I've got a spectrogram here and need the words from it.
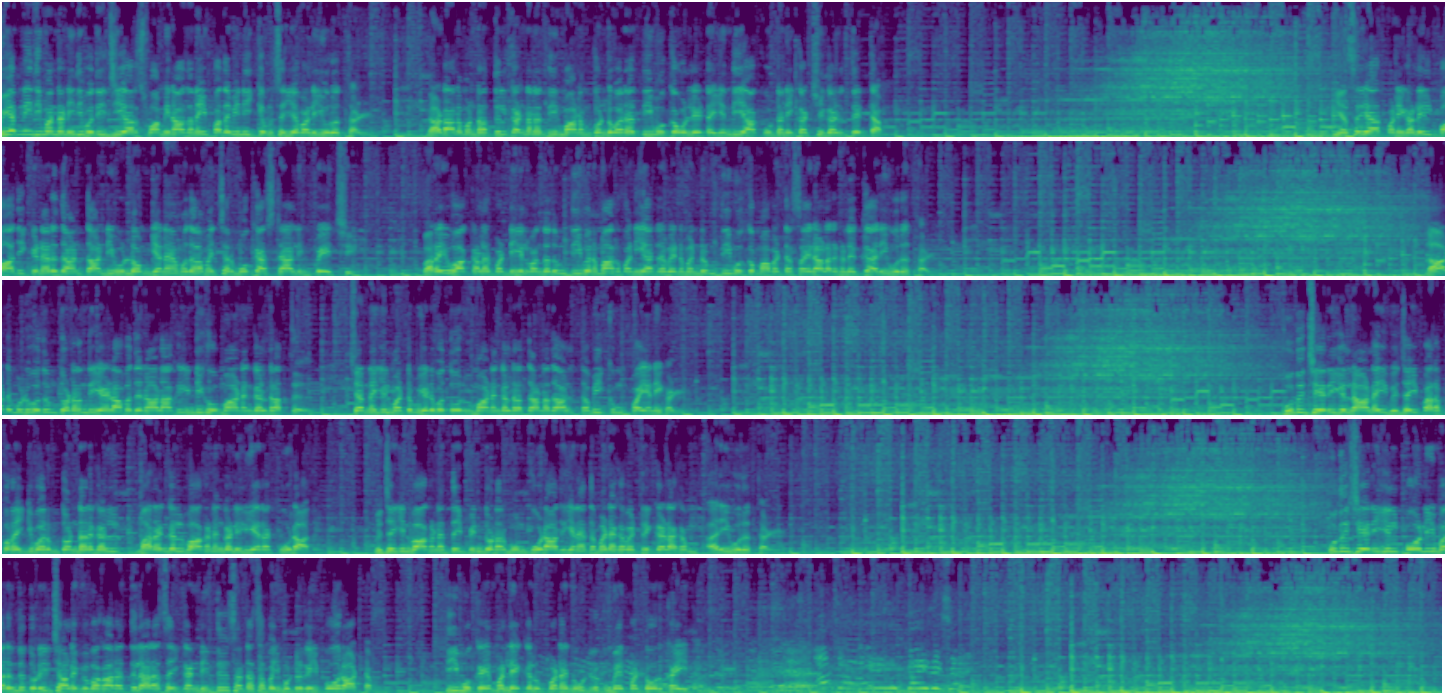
உயர்நீதிமன்ற நீதிபதி ஜி ஆர் சுவாமிநாதனை பதவி நீக்கம் செய்ய வலியுறுத்தல். நாடாளுமன்றத்தில் கண்டன தீர்மானம் கொண்டுவர திமுக உள்ளிட்ட இந்தியா கூட்டணி கட்சிகள் திட்டம். எஸ்ஐஆர் பணிகளில் பாதி கிணறுதான் தாண்டி உள்ளோம் என முதலமைச்சர் மு க ஸ்டாலின் பேச்சு. வரைவு வாக்காளர் பட்டியல் வந்ததும் தீவிரமாக பணியாற்ற வேண்டும் என்றும் திமுக மாவட்ட செயலாளர்களுக்கு அறிவுறுத்தல். நாடு முழுவதும் தொடர்ந்து ஏழாவது நாளாக இண்டிகோ விமானங்கள் ரத்து. சென்னையில் மட்டும் எழுபத்தோரு விமானங்கள் ரத்தானதால் தவிக்கும் பயணிகள். புதுச்சேரியில் நாளை விஜய் பரப்புரைக்கு வரும் தொண்டர்கள் மரங்கள் வாகனங்களில் ஏறக்கூடாது. விஜயின் வாகனத்தை பின்தொடர்வும் கூடாது என தமிழக வெற்றிக் கழகம் அறிவுறுத்தல். புதுச்சேரியில் போலி மருந்து தொழிற்சாலை விவகாரத்தில் அரசை கண்டித்து சட்டசபை முற்றுகை போராட்டம். திமுக எம்எல்ஏக்கள் உட்பட நூற்றுக்கும் மேற்பட்டோர் கைது.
